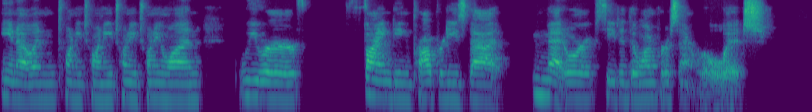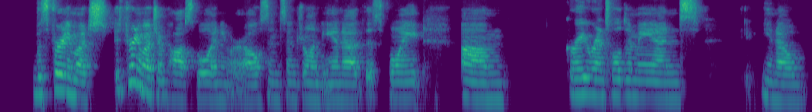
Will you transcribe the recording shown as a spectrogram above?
you know in 2020 2021 we were finding properties that met or exceeded the 1% rule which was pretty much it's pretty much impossible anywhere else in central indiana at this point um, great rental demand you know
